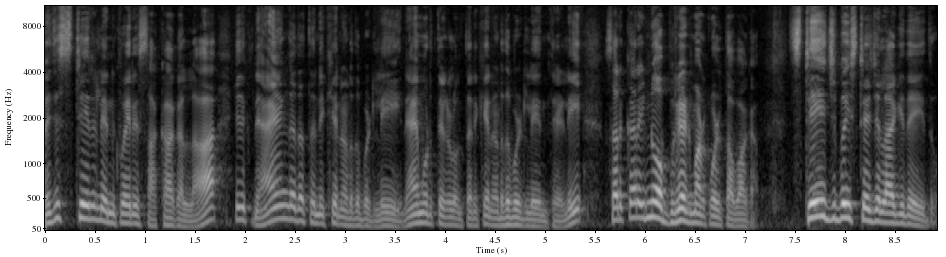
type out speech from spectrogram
ಮೆಜಿಸ್ಟೇರಿಯಲ್ ಎನ್ಕ್ವೈರಿ ಸಾಕಾಗಲ್ಲ. ಇದಕ್ಕೆ ನ್ಯಾಯಾಂಗದ ತನಿಖೆ ನಡೆದು ಬಿಡಲಿ, ನ್ಯಾಯಮೂರ್ತಿಗಳ ಒಂದು ತನಿಖೆ ನಡೆದು ಬಿಡಲಿ ಅಂತೇಳಿ ಸರ್ಕಾರ ಇನ್ನೂ ಅಪ್ಗ್ರೇಡ್ ಮಾಡ್ಕೊಳ್ತಾವಾಗ. ಸ್ಟೇಜ್ ಬೈ ಸ್ಟೇಜಲ್ಲಾಗಿದೆ ಇದು.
